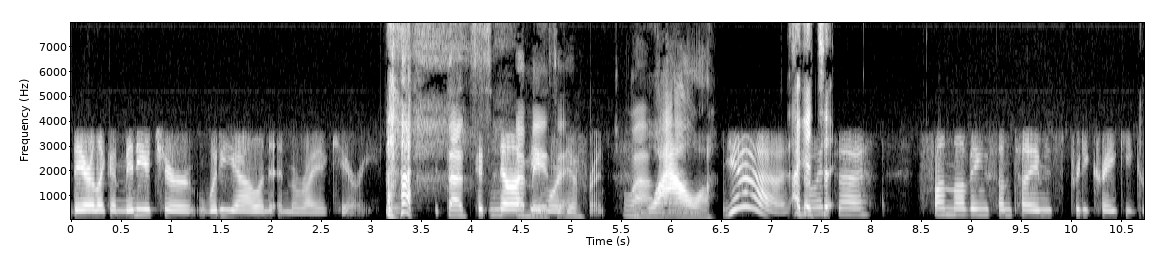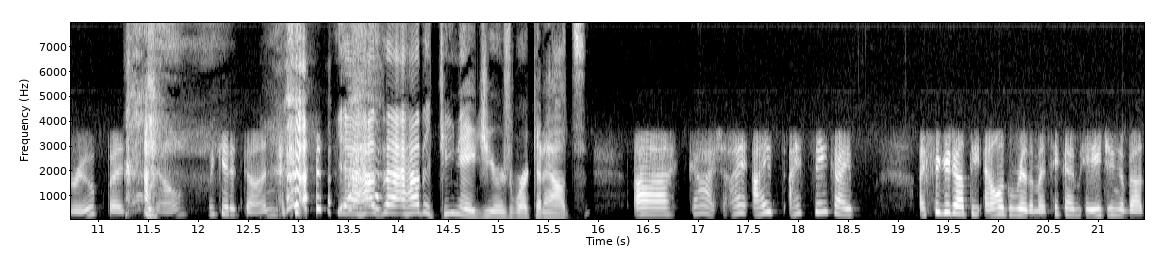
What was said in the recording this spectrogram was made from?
they are like a miniature Woody Allen and Mariah Carey. That's Could not amazing. be more different. Wow. Wow. Yeah, I so get to- it's a fun-loving, sometimes pretty cranky group, but you know, we get it done. Yeah, how's that? How the teenage years working out? Uh, gosh, I, I, I think I, I figured out the algorithm. I think I'm aging about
